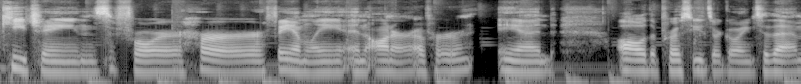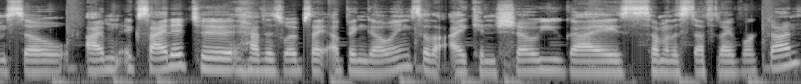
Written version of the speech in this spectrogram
keychains for her family in honor of her, and all the proceeds are going to them. So I'm excited to have this website up and going so that I can show you guys some of the stuff that I've worked on.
